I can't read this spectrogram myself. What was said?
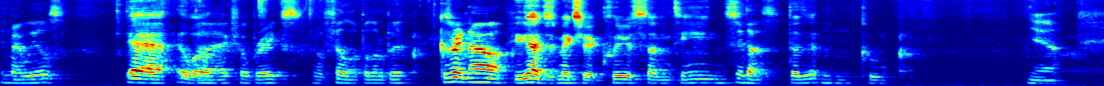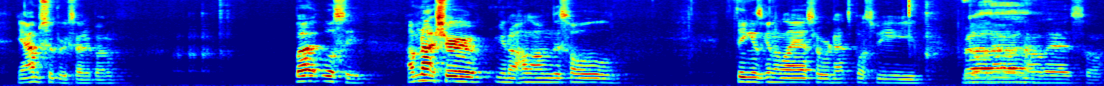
in my wheels, yeah, it will. the actual brakes. It'll fill up a little bit. Cause right now You gotta just make sure it clears 17s. it does. Does it? hmm Cool. Yeah. Yeah, I'm super excited about them. But we'll see. I'm not sure, you know, how long this whole thing is gonna last, or we're not supposed to be going out and all that. So,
